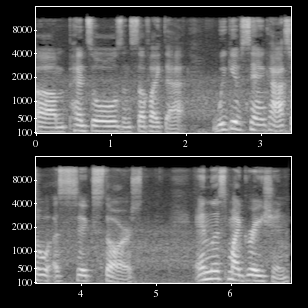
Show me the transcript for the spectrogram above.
um, pencils, and stuff like that. We give Sandcastle a 6 stars. Endless Migration.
